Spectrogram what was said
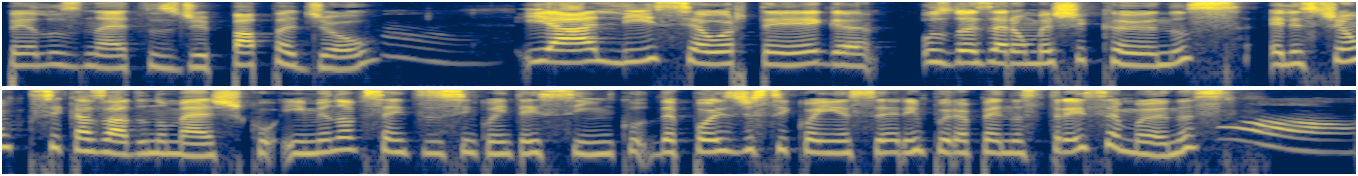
pelos netos de Papa Joe, hum. e a Alicia Ortega. Os dois eram mexicanos, eles tinham se casado no México em 1955, depois de se conhecerem por apenas três semanas. Oh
